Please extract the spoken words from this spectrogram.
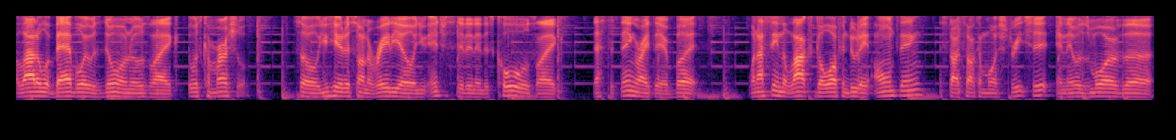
a lot of what Bad Boy was doing, it was like it was commercial. So you hear this on the radio and you're interested in it, it's cool. It's like that's the thing right there. But when I seen the LOX go off and do their own thing and start talking more street shit, and it was more of the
